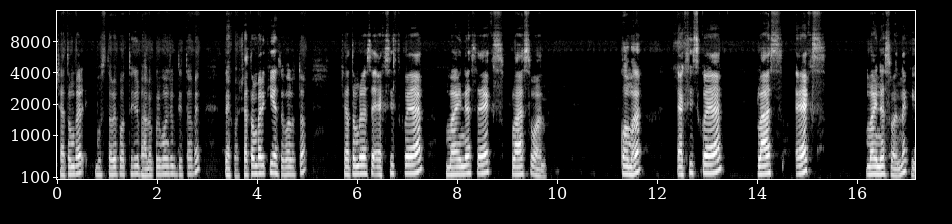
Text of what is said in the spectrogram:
সাত নম্বর বুঝতে হবে প্রত্যেকের ভালো করে মনোযোগ দিতে হবে। দেখো, সাত নম্বরে কি আছে বলো তো সাত নম্বরে আছে x square minus x plus one comma, x square plus x minus one নাকি?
